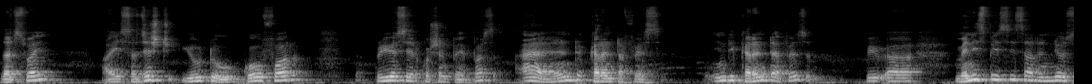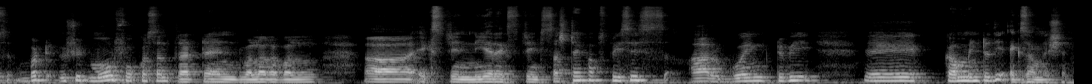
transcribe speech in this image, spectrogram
That's why i suggest you to go for previous year question papers and current affairs. In the current affairs uh, many species are in use but you should more focus on threatened vulnerable uh, extinct near extinct such type of species are going to be uh, come into the examination.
